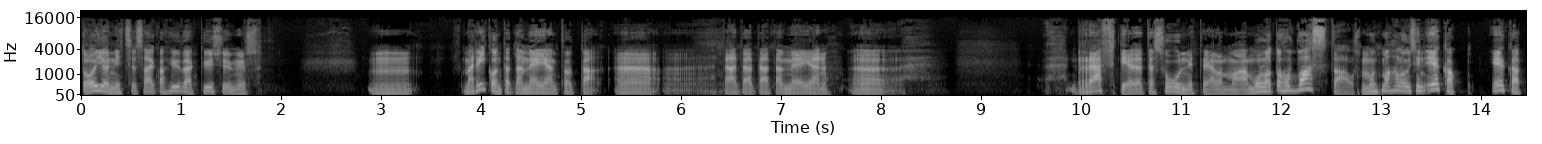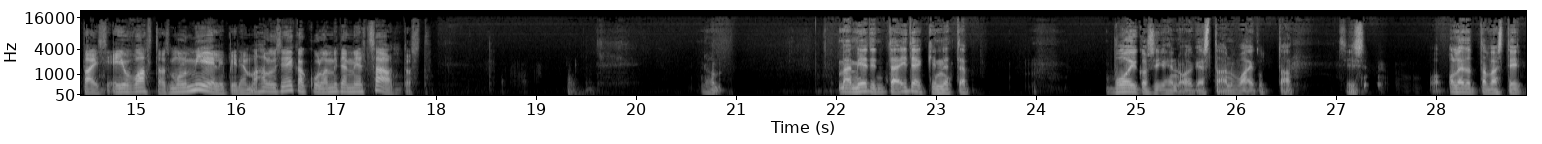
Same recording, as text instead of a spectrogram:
Toi on itse asiassa aika hyvä kysymys. Mm, mä rikon tätä meidän, tota, ää, tätä, tätä meidän ää, draftia, tätä suunnitelmaa. Mulla on tuohon vastaus, mutta mä haluaisin eka, eka, tai ei ole vastaus, mulla on mielipide. Mä haluaisin eka kuulla, mitä mieltä sä oot tosta. No, mä mietin tätä itsekin, että voiko siihen oikeastaan vaikuttaa. Siis oletettavasti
